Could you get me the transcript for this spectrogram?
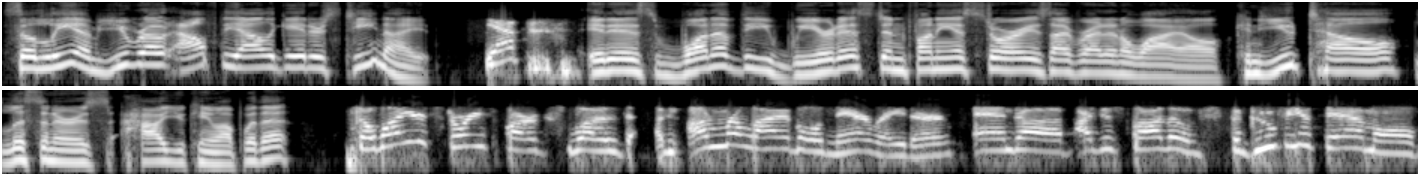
So, Liam, you wrote Alf the Alligator's Tea Night. Yep. It is one of the weirdest and funniest stories I've read in a while. Can you tell listeners how you came up with it? So one of your story sparks was an unreliable narrator, and uh, I just thought of the goofiest animal,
